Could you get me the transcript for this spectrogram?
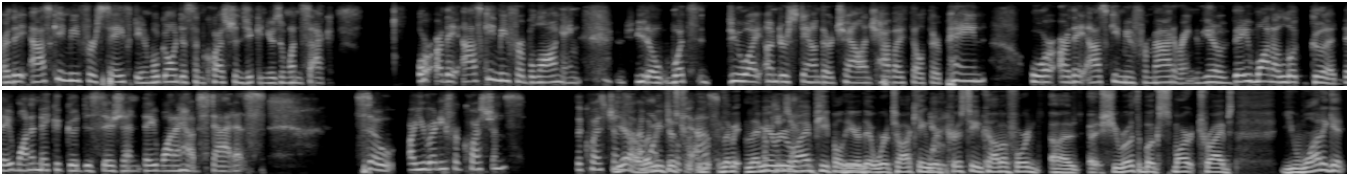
Are they asking me for safety? And we'll go into some questions you can use in one sec or are they asking me for belonging? You know what's do i understand their challenge? Have i felt their pain? Or are they asking me for mattering? You know they want to look good. They want to make a good decision. They want to have status. So are you ready for questions? The questions yeah let me just let me let me okay, remind yeah. people here that we're talking yeah. with christine comaford uh, she wrote the book smart tribes. You want to get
